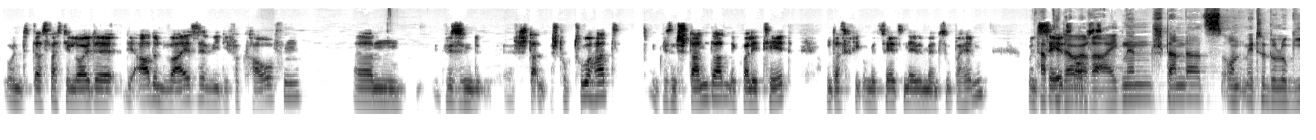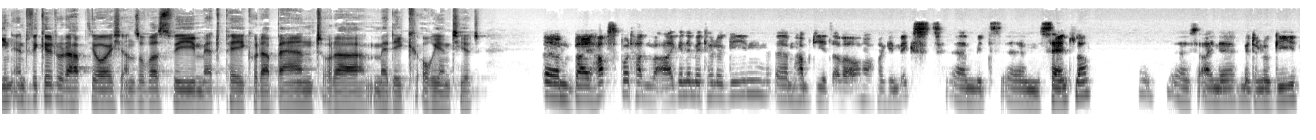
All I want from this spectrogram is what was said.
und das, was die Leute, die Art und Weise, wie die verkaufen, ähm, eine gewisse Struktur hat, einen gewissen Standard, eine Qualität und das kriegt man mit Sales Enablement super hin. Und habt Sales ihr da eure eigenen Standards und Methodologien entwickelt oder habt ihr euch an sowas wie MedPake oder Band oder Medic orientiert? Ähm, bei HubSpot hatten wir eigene Methodologien, ähm, haben die jetzt aber auch nochmal gemixt äh, mit ähm, Sandler. Das ist eine Methodologie.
